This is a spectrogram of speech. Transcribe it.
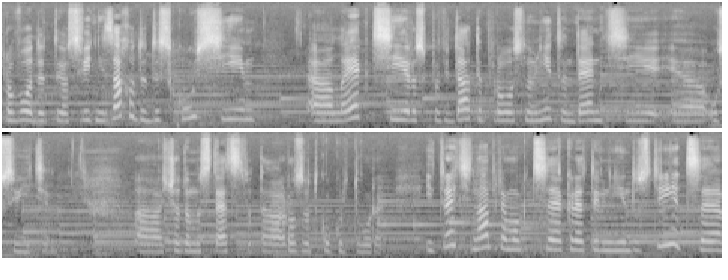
проводити освітні заходи, дискусії, е, лекції, розповідати про основні тенденції е, у світі е, щодо мистецтва та розвитку культури. І третій напрямок це креативні індустрії. Це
